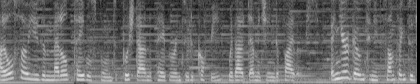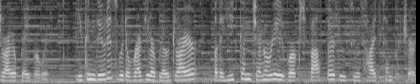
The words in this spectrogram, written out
I also use a metal tablespoon to push down the paper into the coffee without damaging the fibers. Then you're going to need something to dry your paper with. You can do this with a regular blow dryer, but a heat gun generally works faster due to its high temperature.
